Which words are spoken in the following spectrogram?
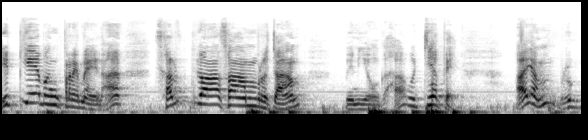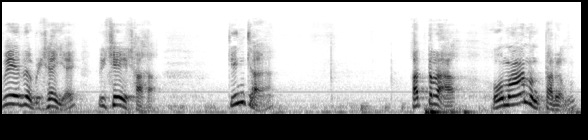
इत्येवं क्रमेण सर्वासां ऋचां विनियोगः उच्यते। अयं ऋग्वेदविषये विशेषः। किञ्च अत्र होमानन्तरं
